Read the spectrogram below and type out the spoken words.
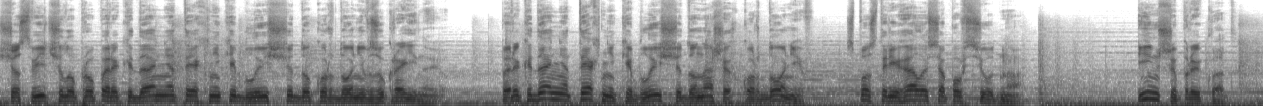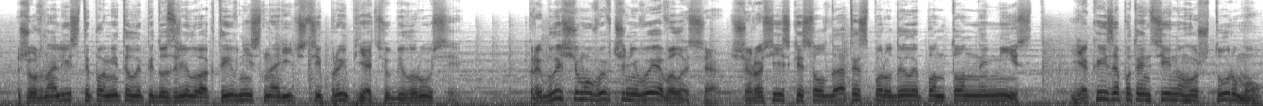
що свідчило про перекидання техніки ближче до кордонів з Україною. Перекидання техніки ближче до наших кордонів спостерігалося повсюдно. Інший приклад: журналісти помітили підозрілу активність на річці Прип'ять у Білорусі. При ближчому вивченні виявилося, що російські солдати спорудили понтонний міст, який за потенційного штурму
